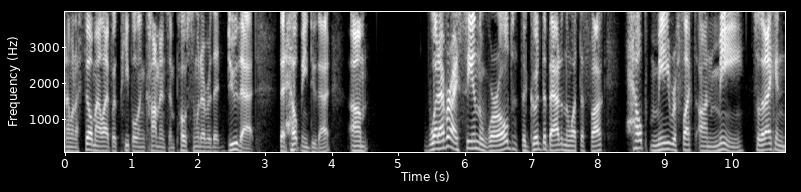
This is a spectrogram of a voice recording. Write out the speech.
and I want to fill my life with people and comments and posts and whatever that do that, that help me do that. Um, whatever I see in the world, the good, the bad, and the what the fuck, help me reflect on me so that I can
